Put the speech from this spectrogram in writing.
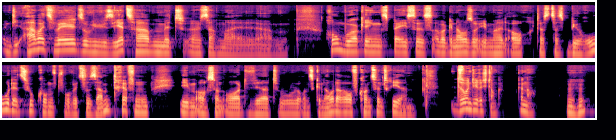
die Arbeitswelt, so wie wir sie jetzt haben, mit, äh, ich sag mal, ähm, Homeworking Spaces, aber genauso eben halt auch, dass das Büro der Zukunft, wo wir zusammentreffen, eben auch so ein Ort wird, wo wir uns genau darauf konzentrieren. So in die Richtung, genau. Mhm.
